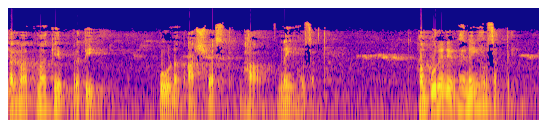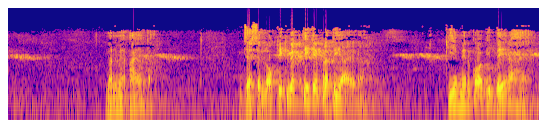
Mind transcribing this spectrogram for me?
परमात्मा के प्रति पूर्ण आश्वस्त भाव नहीं हो सकता। हम पूरे निर्भय नहीं हो सकते। मन में आएगा। जैसे लौकिक व्यक्ति के प्रति आएगा कि ये मेरे को अभी दे रहा है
